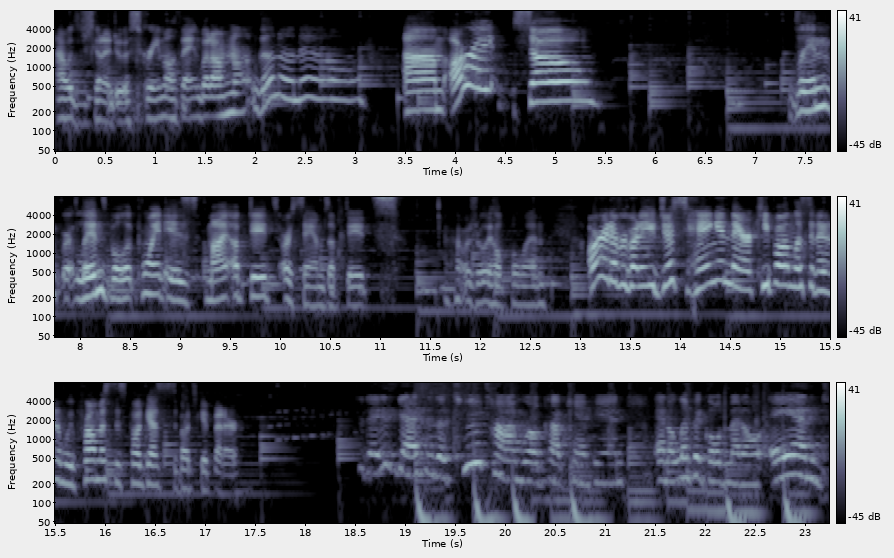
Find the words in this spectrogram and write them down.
I was just gonna do a screamo thing, but I'm not gonna now. Um. All right. So, Lynn, Lynn's bullet point is my updates are Sam's updates. That was really helpful, Lynn. All right, everybody, just hang in there, keep on listening, and we promise this podcast is about to get better. Today's guest is a two-time World Cup champion, an Olympic gold medal, and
